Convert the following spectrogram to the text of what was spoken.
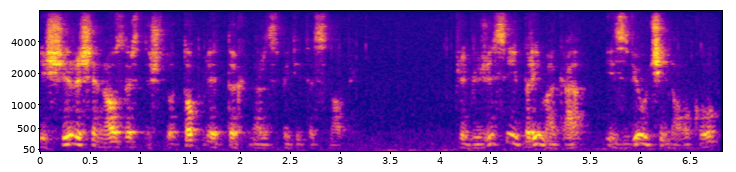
и ширеше ноздри срещу топлия дъх на разбитите снопи. Приближи се и Бримага, изви очи наоколо,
